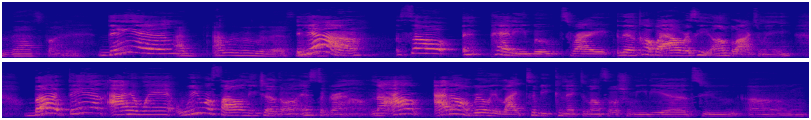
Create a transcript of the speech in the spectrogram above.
That's funny. Then, I I remember this. now. yeah. So petty boots, right? Then a couple hours he unblocked me. But then I went we were following each other on Instagram. Now I I don't really like to be connected on social media to um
